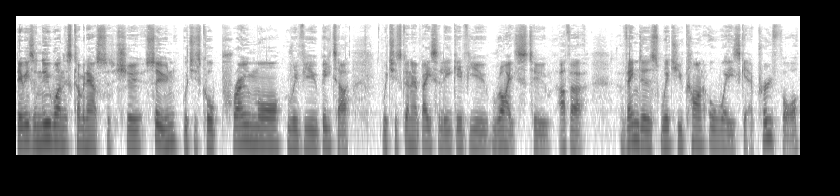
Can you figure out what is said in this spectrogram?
There is a new one that's coming out soon which is called promore review beta which is going to basically give you rights to other vendors which you can't always get approved for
